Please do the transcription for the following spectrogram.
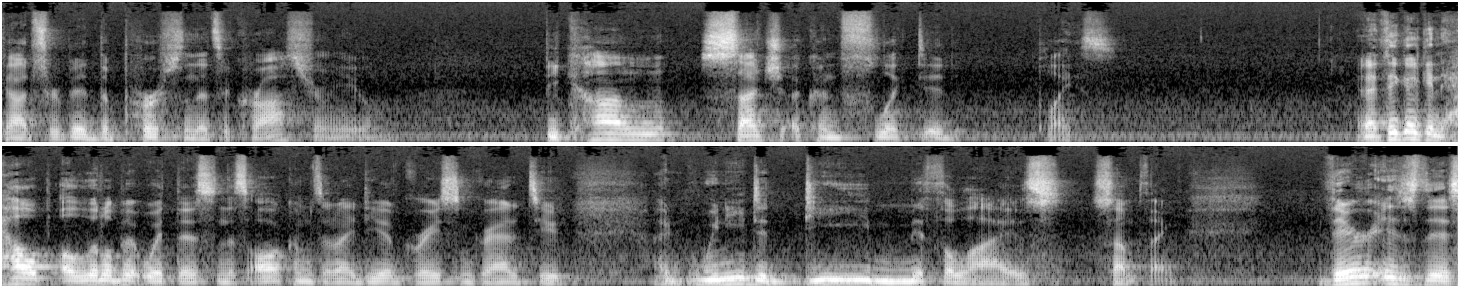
God forbid, the person that's across from you, become such a conflicted place. And I think I can help a little bit with this, and this all comes to the idea of grace and gratitude. We need to demythalize something there is this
